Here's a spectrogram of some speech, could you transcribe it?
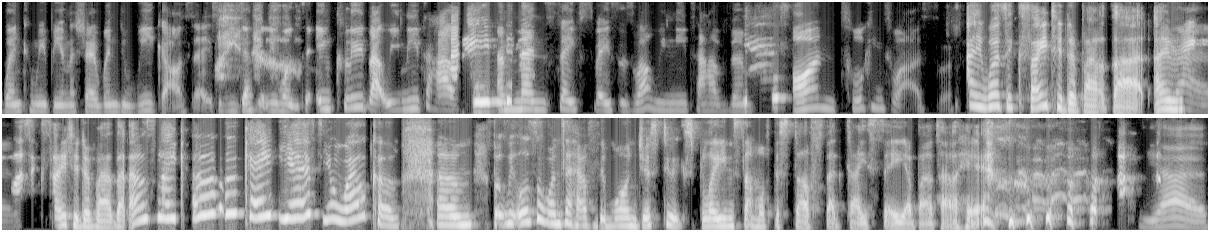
When can we be in the show? When do we get our say? So we definitely want to include that. We need to have a men's safe space as well. We need to have them on talking to us. I was excited about that. I really was excited about that. I was like, oh, okay, yes, you're welcome. Um, but we also want to have them on just to explain some of the stuff that guys say about our hair. Yes.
